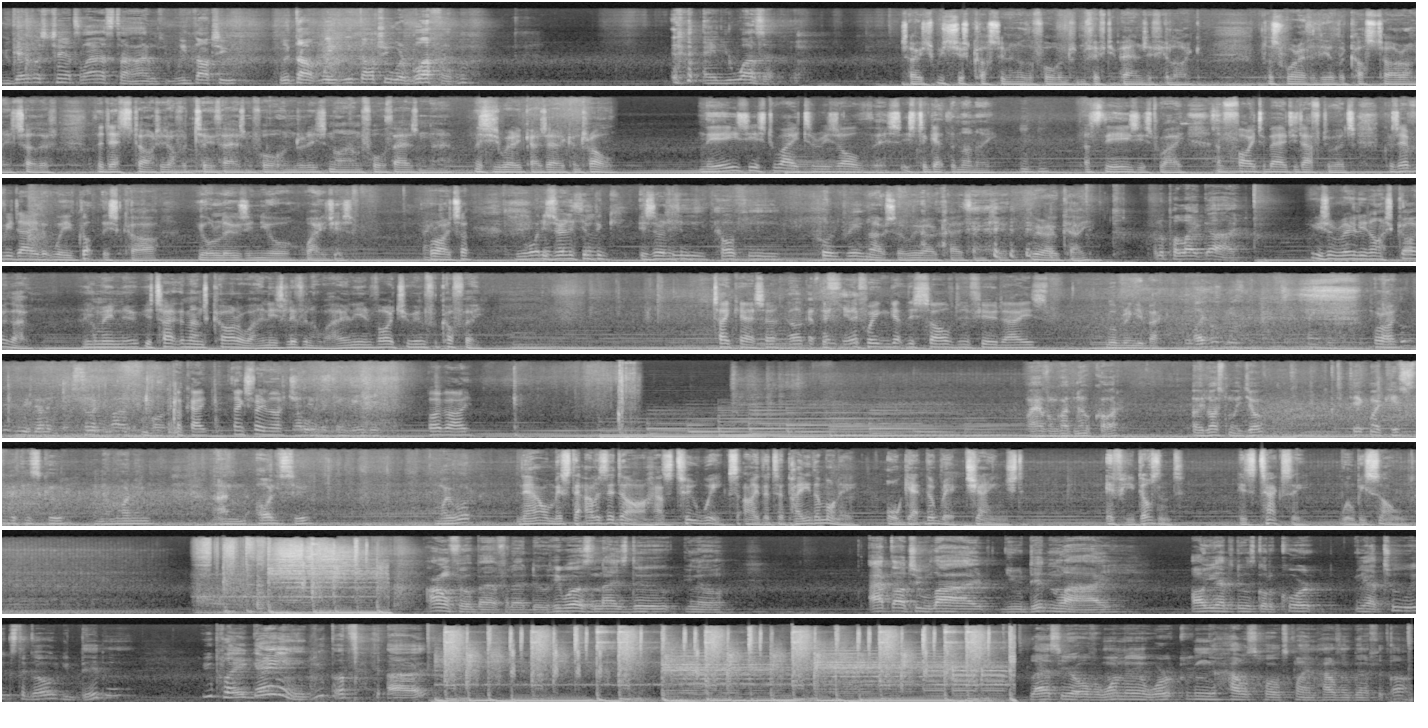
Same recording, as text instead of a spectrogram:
You gave us chance last time. We thought you, we thought we, we thought you were bluffing, and you wasn't. So it's, it's just cost him another four hundred and fifty pounds, if you like, plus whatever the other costs are on it. So the the debt started off at two thousand four hundred. It's nigh on four thousand now. This is where it goes out of control. And the easiest way to resolve this is to get the money. Mm-hmm. That's the easiest way, and fight about it afterwards. Because every day that we've got this car, you're losing your wages. All right, sir. You want Is there anything? big- Is there anything? Tea, coffee, cold drink? No, sir. We're okay, thank you. We're okay. What a polite guy. He's a really nice guy, though. I mean, you take the man's car away and he's living away, and he invites you in for coffee. Take care, sir. Okay, thank if, you. If we can get this solved in a few days, we'll bring you back. I hope he's. Thank you. All right. I hope that we're going to sort him out tomorrow. Okay. Thanks very much. Not everything easy. Bye bye. I haven't got no car. I lost my job. Take my kids to the school in the morning, and also my work. Now, Mr. Alizadar has two weeks either to pay the money or get the writ changed. If he doesn't, his taxi will be sold. I don't feel bad for that dude. He was a nice dude, you know. I thought you lied. You didn't lie. All you had to do was go to court. You had two weeks to go. You didn't. You played games. You thought, all Last year, over 1 million working households claimed housing benefits. Oh,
